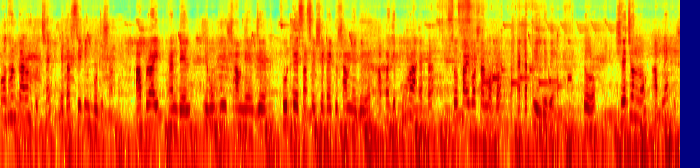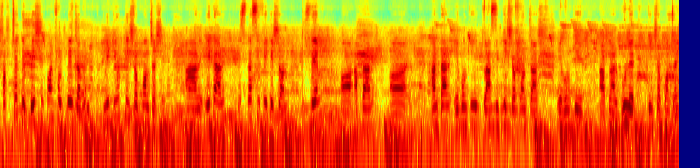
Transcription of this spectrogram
প্রধান কারণ হচ্ছে এটার সিটিং পজিশন আপরাইট হ্যান্ডেল এবং কি সামনে যে ফুটরেস আছে সেটা একটু সামনে দেবে। আপনাকে পুরো একটা সোফায় বসার মতো একটা ফিল দেবে। তো সেজন্য আপনি সবচাইতে বেশি কমফোর্ট পেয়ে যাবেন মিটিউ তিনশো পঞ্চাশে। আর এটার স্পেসিফিকেশন সেম আপনার হান্টার এবং কি ক্লাসিক তিনশো পঞ্চাশ এবং কি আপনার বুলেট তিনশো পঞ্চাশ,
